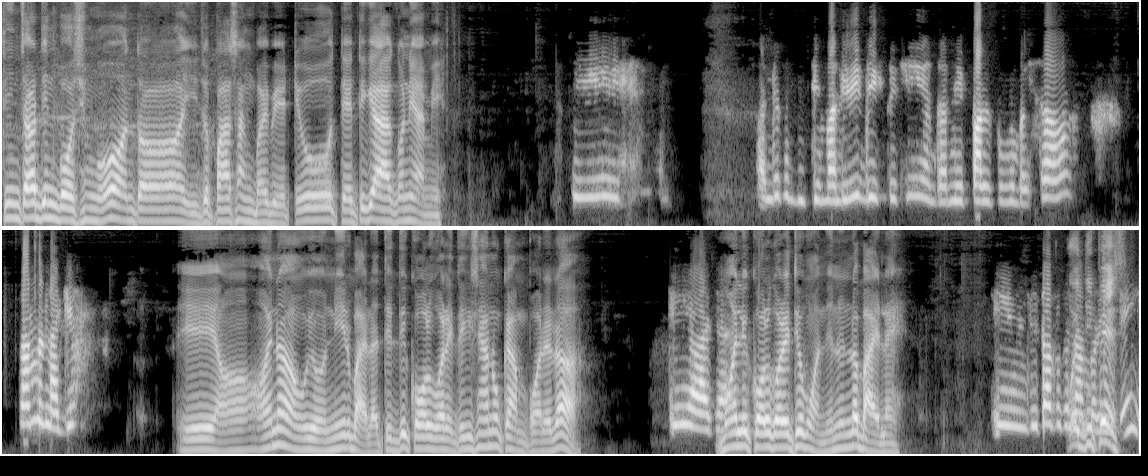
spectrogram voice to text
तिन चार दिन बस्यौँ हो अन्त हिजो पासाङ भाइ भेट्यो त्यतिकै आएको नि हामी। ए अन्त त भिडियोमा धेरै देख्दै थिएँ अन्त नेपाल पुग्नु भएछ राम्रो लाग्यो। ए होइन उयो निर भाइलाई त्यति कल गरेको थिएँ कि सानो काम परेर। ए हजुर। मैले कल गरेको थियो भनिदिनु नि ल भाइलाई। ए हुन्छ तपाईँको ओइ, नम्बर दिपेश। चाहिँ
